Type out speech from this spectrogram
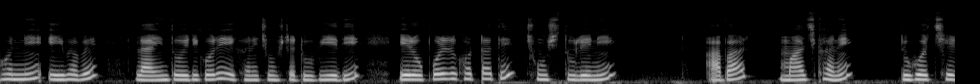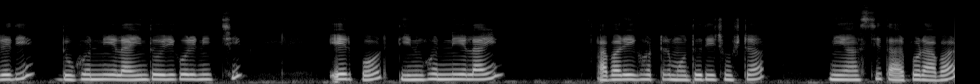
ঘর নিয়ে এইভাবে লাইন তৈরি করে এখানে ছুঁচটা ডুবিয়ে দিই। এর ওপরের ঘরটাতে ছুঁচ তুলে নিই। আবার মাঝখানে দু ঘর ছেড়ে দিয়ে দু ঘর নিয়ে লাইন তৈরি করে নিচ্ছি। এরপর তিন ঘর নিয়ে লাইন। আবার এই ঘরটার মধ্য দিয়ে ছুঁচটা নিয়ে আসছি, তারপর আবার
